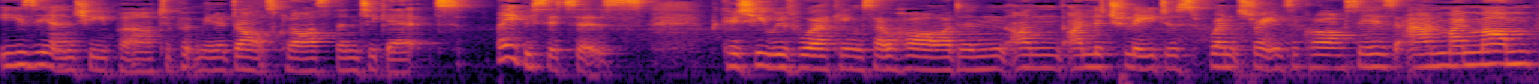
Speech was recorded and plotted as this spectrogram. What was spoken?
easier and cheaper to put me in a dance class than to get babysitters. Because she was working so hard, and, and I literally just went straight into classes. And my mum,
